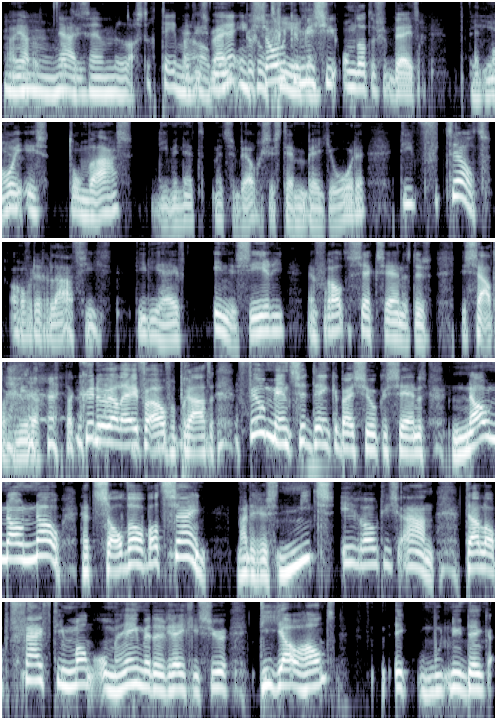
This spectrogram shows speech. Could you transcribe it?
Nou ja, dat, Mm, dat ja, is, het is een lastig thema. het is mijn hè? persoonlijke missie om dat te verbeteren. Het Ja. mooie is, Tom Waas, die we net met zijn Belgische stem een beetje hoorden, die vertelt over de relaties die hij heeft in de serie. En vooral de seksscènes. Dus het is zaterdagmiddag. Daar kunnen we wel even over praten. Veel mensen denken bij zulke scènes. Nou, nou, nou. Het zal wel wat zijn. Maar er is niets erotisch aan. Daar loopt 15 man omheen met een regisseur die jouw hand. Ik moet nu denken,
